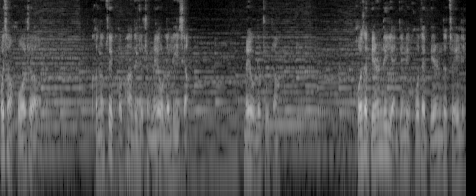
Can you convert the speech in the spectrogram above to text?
我想活着，可能最可怕的就是没有了理想，没有了主张，活在别人的眼睛里，活在别人的嘴里，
